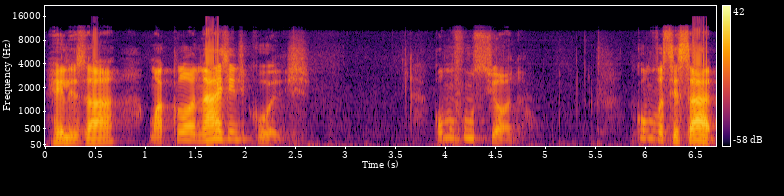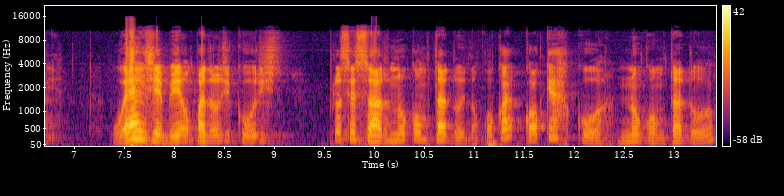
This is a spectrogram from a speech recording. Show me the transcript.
realizar uma clonagem de cores. Como funciona? Como você sabe, o RGB é um padrão de cores processado no computador. Então, qualquer, qualquer cor no computador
